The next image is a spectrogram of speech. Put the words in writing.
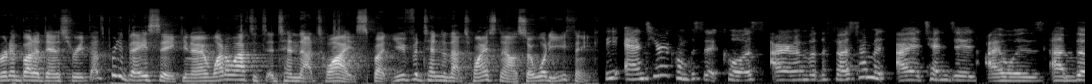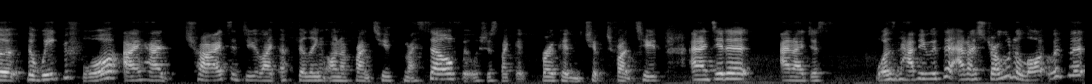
bread and butter dentistry, that's pretty basic, you know, why do I have to attend that twice? But you've attended that twice now, so what do you think? The anterior composite course, I remember the first time I attended, I was um, the, the week before, I had tried to do like a filling on a front tooth myself. It was just like a broken, chipped front tooth. And I did it and I just wasn't happy with it and I struggled a lot with it.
